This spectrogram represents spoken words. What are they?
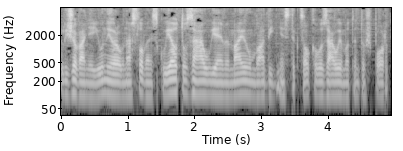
lyžovanie juniorov na Slovensku? Je o to záujem? Majú mladí dnes tak celkovo záujem o tento šport?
